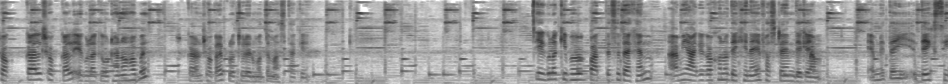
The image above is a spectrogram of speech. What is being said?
সকাল সকাল এগুলাকে ওঠানো হবে, কারণ সকালে প্রচুর এর মধ্যে মাছ থাকে। এগুলো কীভাবে পাততেছে দেখেন। আমি আগে কখনো দেখি নাই ফার্স্ট টাইম দেখলাম। এমনিতেই দেখছি,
